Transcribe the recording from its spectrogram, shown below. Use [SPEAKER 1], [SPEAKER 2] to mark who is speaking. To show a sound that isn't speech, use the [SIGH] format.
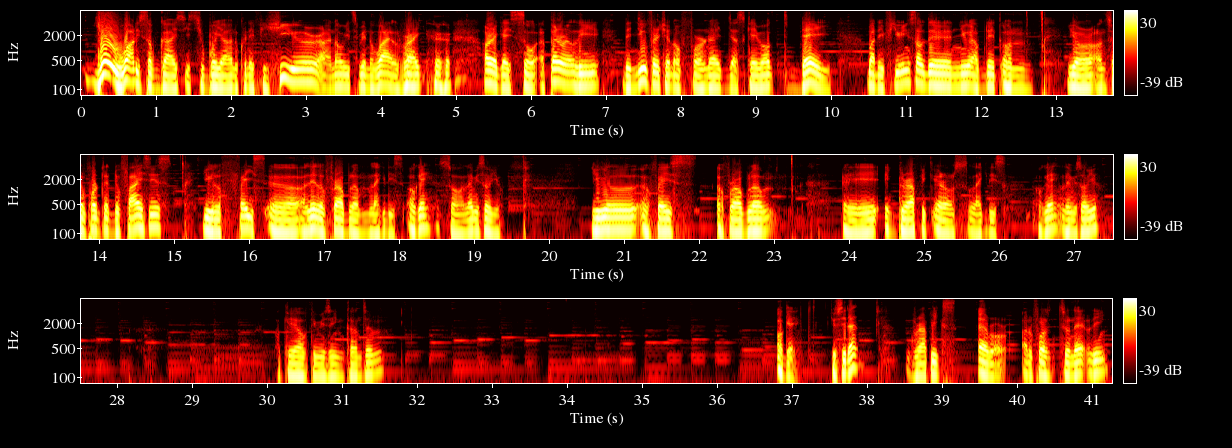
[SPEAKER 1] Yo, what is up guys? It's your boy Aan Khunaifi here. I know it's been a while, [LAUGHS] right? [LAUGHS] Alright guys, so apparently the new version of Fortnite just came out today. But if you install the new update on your unsupported devices, you will face uh, a little problem like this. Okay, so let me show you. You will uh, face a problem, a, a graphic errors like this. Okay, let me show you okay optimizing content okay you see that? Graphics error. Unfortunately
